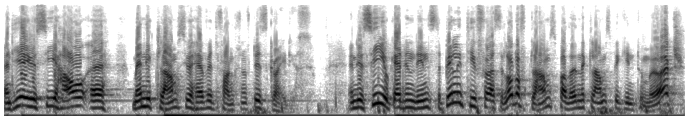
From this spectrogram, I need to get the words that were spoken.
and here you see how uh, many clumps you have in function of disk radius. And you see you get in the instability first a lot of clumps, but then the clumps begin to merge.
